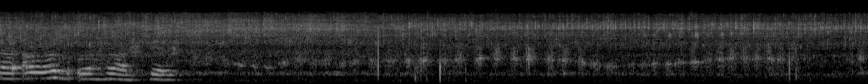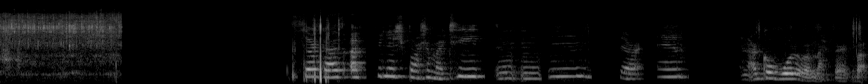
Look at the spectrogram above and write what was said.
Uh, I'll brush this. So guys, I finished brushing my teeth. Mm -mm -mm. There I am. And I got water on my phone, but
